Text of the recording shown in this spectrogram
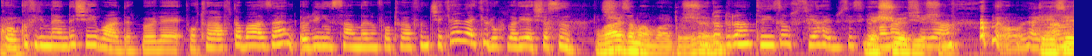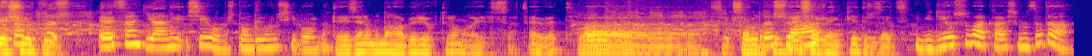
korku filmlerinde şey vardır böyle fotoğrafta bazen ölü insanların fotoğrafını çekerler ki ruhları yaşasın. Her zaman vardır öyle. Şurada evet. duran teyze o siyah elbisesiyle Yaşıyor bana şeyi diyorsun. an- O, yani Teyze yaşıyor diyorsun. Evet sanki yani şey olmuş dondurulmuş gibi orada. Teyzenin bundan haberi yoktur ama hayır zaten. Evet. Vay. Burada şu 89'daysa an- renklidir zaten. Videosu var karşımızda da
